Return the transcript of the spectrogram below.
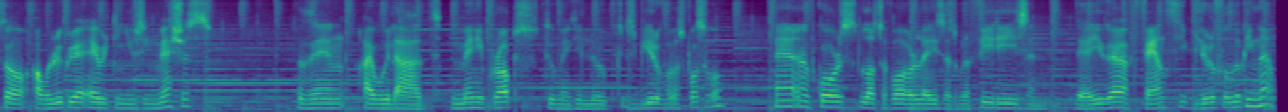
So I will recreate everything using meshes. Then I will add many props to make it look as beautiful as possible. And of course, lots of overlays as graffitis and there you got a fancy, beautiful looking map.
